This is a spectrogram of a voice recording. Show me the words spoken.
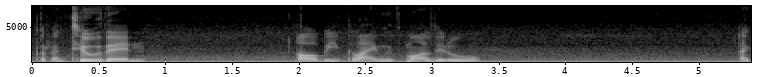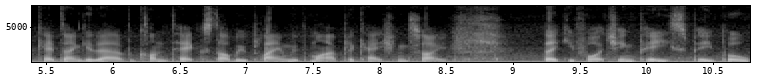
But until then, I'll be playing with my little okay, don't get out of context. I'll be playing with my application. So, thank you for watching. Peace, people.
